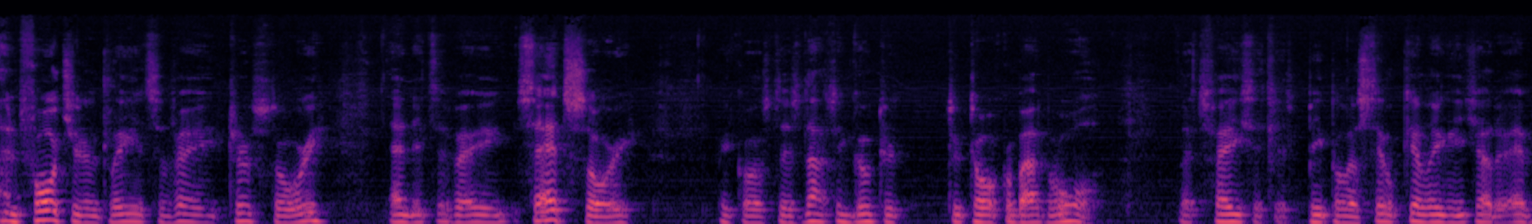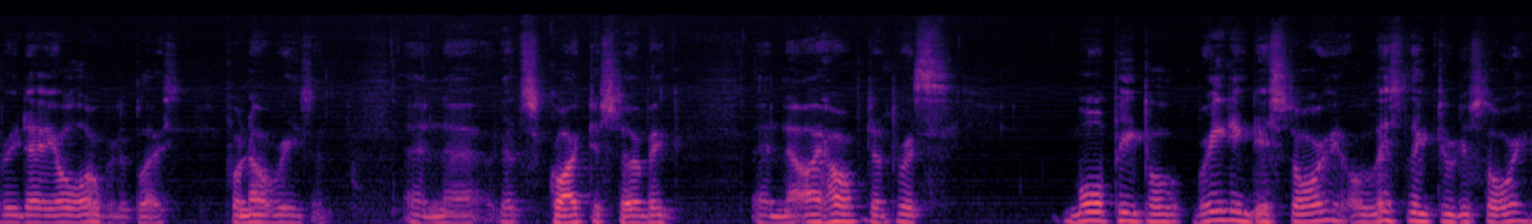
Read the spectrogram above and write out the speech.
unfortunately, it's a very true story, and it's a very sad story because there's nothing good to, to talk about war let's face it, people are still killing each other every day all over the place for no reason. And uh, that's quite disturbing. And uh, I hope that with more people reading this story or listening to the story,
